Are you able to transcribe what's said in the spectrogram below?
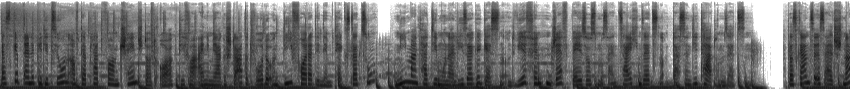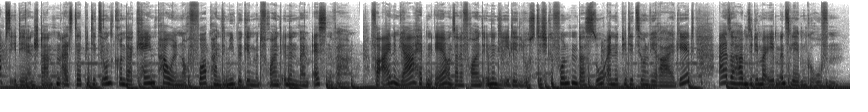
Es gibt eine Petition auf der Plattform change.org, die vor einem Jahr gestartet wurde und die fordert in dem Text dazu, niemand hat die Mona Lisa gegessen und wir finden, Jeff Bezos muss ein Zeichen setzen und das in die Tat umsetzen. Das Ganze ist als Schnapsidee entstanden, als der Petitionsgründer Kane Powell noch vor Pandemiebeginn mit FreundInnen beim Essen war. Vor einem Jahr hätten er und seine FreundInnen die Idee lustig gefunden, dass so eine Petition viral geht, also haben sie die mal eben ins Leben gerufen.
